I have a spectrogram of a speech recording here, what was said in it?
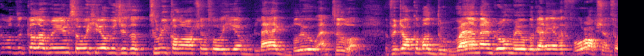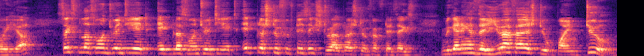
type C talk about the color variants over here which is a three color options over here black blue and silver. If we talk about the ram and rom you'll be getting the four options over here. 6 plus 128 8 plus 128 8 plus 256 12 plus 256 we're getting is the UFS 2.2.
